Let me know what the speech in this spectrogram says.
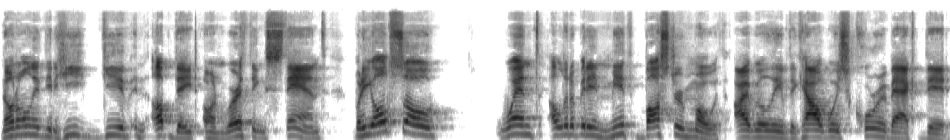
Not only did he give an update on where things stand, but he also went a little bit in mythbuster mode, I believe the Cowboys quarterback did,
